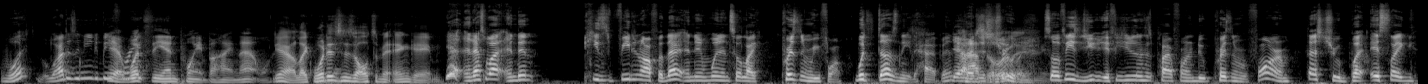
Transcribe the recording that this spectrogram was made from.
what? Why does it need to be yeah, free? what's the end point behind that one? Yeah, like what is his ultimate end game? Yeah, and that's why. And then he's feeding off of that, and then went into like prison reform, which does need to happen. Yeah, that is absolutely. true. So if he's if he's using his platform to do prison reform, that's true. But it's like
